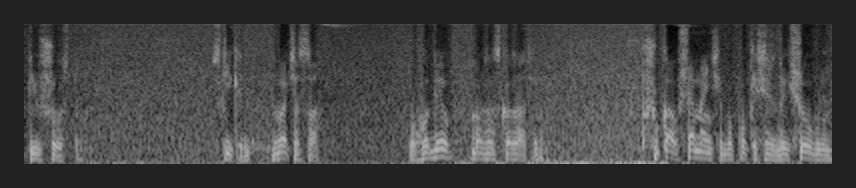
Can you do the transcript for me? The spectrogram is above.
пів шосту. Скільки? Два часа. Походив, можна сказати. Шукав ще менше, бо поки ще ж дійшов, блін.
